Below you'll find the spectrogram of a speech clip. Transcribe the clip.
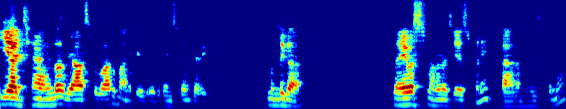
ఈ అధ్యాయంలో వ్యాసుల వారు మనకి వివరించడం జరిగింది. ముందుగా దైవస్మరణ చేసుకుని ప్రారంభించుకున్నాం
